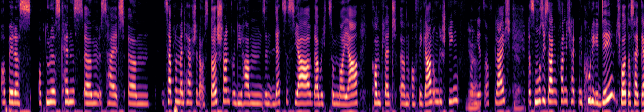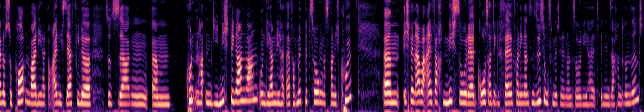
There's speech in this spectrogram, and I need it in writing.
ob ihr das, ob du das kennst, ähm, ist halt ähm, ein Supplement-Hersteller aus Deutschland und die haben, sind letztes Jahr, glaube ich, zum Neujahr komplett ähm, auf vegan umgestiegen, von ja. jetzt auf gleich. Ja. Das muss ich sagen, fand ich halt eine coole Idee. Ich wollte das halt gerne supporten, weil die halt auch eigentlich sehr viele sozusagen ähm, Kunden hatten, die nicht vegan waren und die haben die halt einfach mitgezogen. Das fand ich cool. Ähm, ich bin aber einfach nicht so der großartige Fan von den ganzen Süßungsmitteln und so, die halt in den Sachen drin sind.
